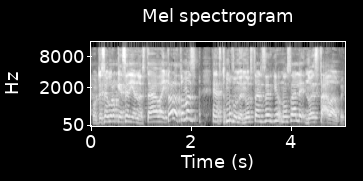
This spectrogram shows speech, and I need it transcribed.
Porque estoy seguro que ese día no estaba. Y todas las tomas, en las tomas donde no está el Sergio, no sale, no estaba, güey.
